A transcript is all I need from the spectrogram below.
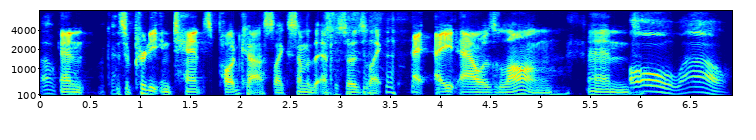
Oh. And okay. it's a pretty intense podcast. Like some of the episodes, like eight hours long. And oh wow,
